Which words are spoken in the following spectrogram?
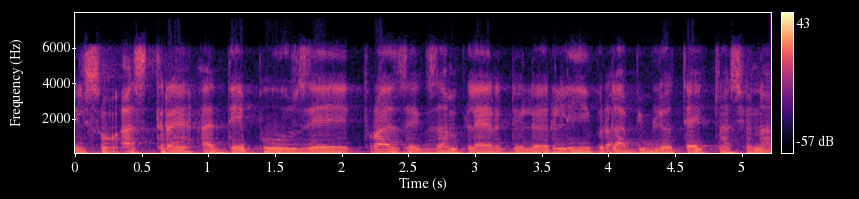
ils sont astreints à déposer trois exemplaires de leur livre à la Bibliothèque nationale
